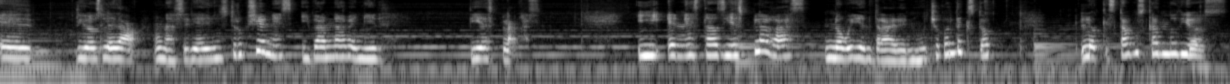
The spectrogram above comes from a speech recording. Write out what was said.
eh, Dios le da una serie de instrucciones y van a venir 10 plagas. Y en estas 10 plagas, no voy a entrar en mucho contexto, lo que está buscando Dios,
